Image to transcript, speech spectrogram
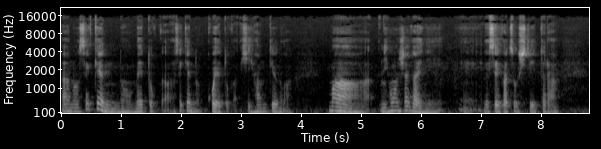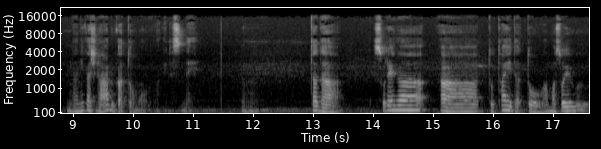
あの世間の目とか世間の声とか批判っていうのはまあ日本社会に、で生活をしていたら何かしらあるかと思うわけですね。うん、ただそれがあとタイだとあんまそういうう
